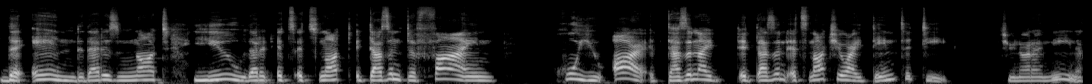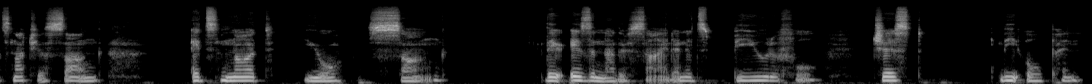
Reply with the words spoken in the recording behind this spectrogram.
the end. That is not you. That it, it's it's not. It doesn't define who you are it doesn't i it doesn't it's not your identity do you know what i mean it's not your song it's not your song there is another side and it's beautiful just be open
